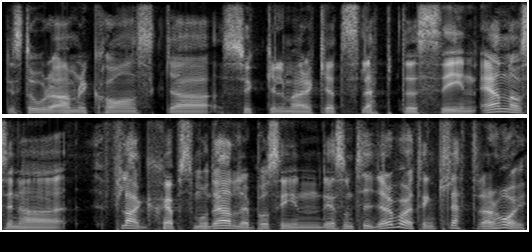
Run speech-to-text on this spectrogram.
Det stora amerikanska cykelmärket släppte sin, en av sina flaggskeppsmodeller på sin, det som tidigare varit en klättrarhoj.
